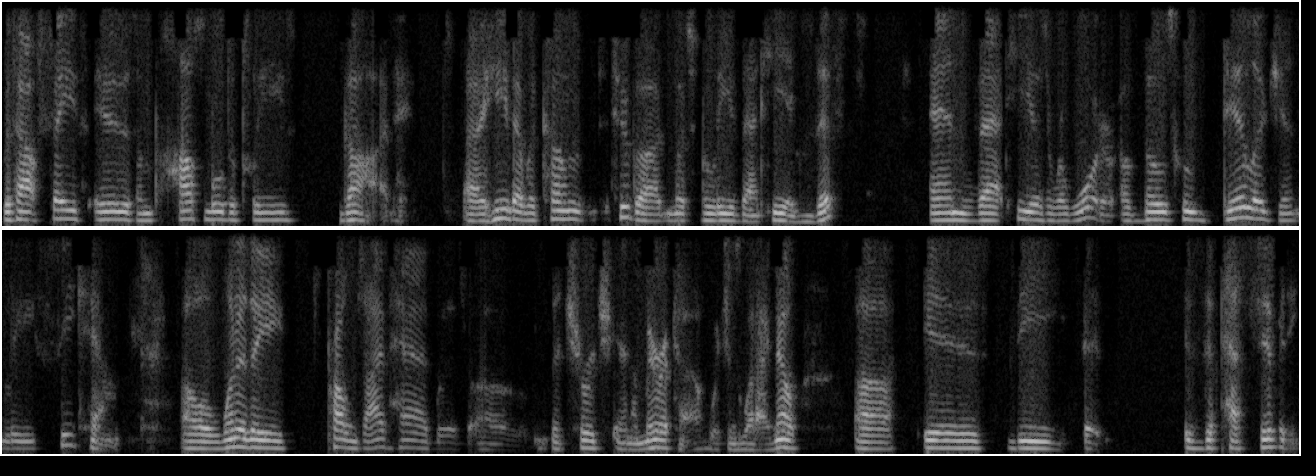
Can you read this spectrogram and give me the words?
without faith it is impossible to please God. Uh, he that would come to God must believe that he exists and that he is a rewarder of those who diligently seek him. Uh, one of the problems I've had with uh, the church in America, which is what I know, uh, is the is the passivity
